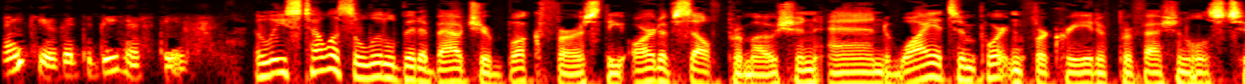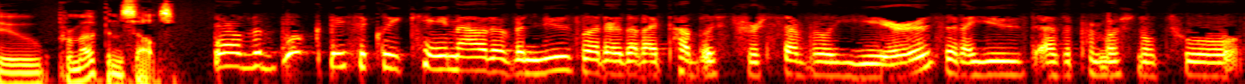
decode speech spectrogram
Thank you. Good to be here, Steve. Ilise, tell us a little bit about your book first, The Art of Self Promotion, and why it's important for creative professionals to promote themselves. Well, the book basically came out of a newsletter that I published for several years that I used as a promotional tool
